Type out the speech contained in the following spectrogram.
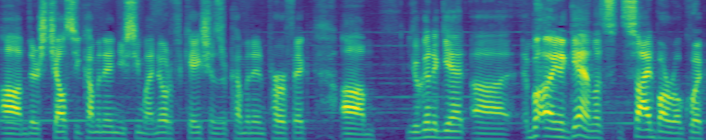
Um, there's Chelsea coming in. You see my notifications are coming in perfect. Um, you're going to get, uh, but again, let's sidebar real quick.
